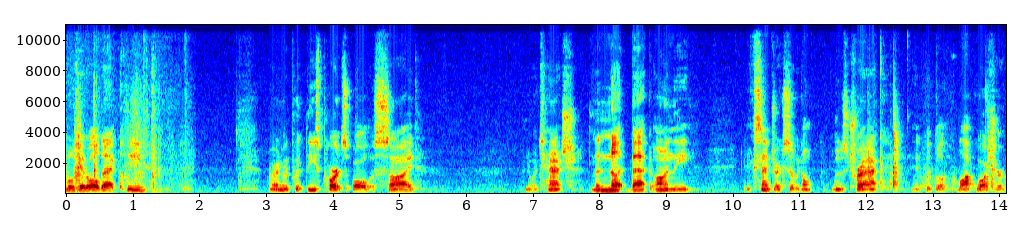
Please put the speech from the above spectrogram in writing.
We'll get all that cleaned. All right, I'm going to put these parts all aside. I'm going to attach the nut back on the eccentric so we don't lose track and put the lock washer,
